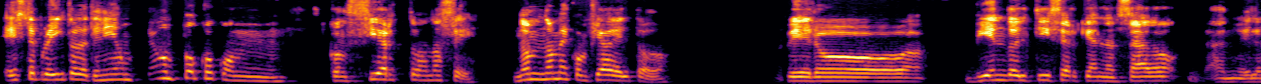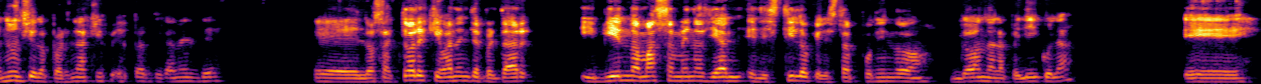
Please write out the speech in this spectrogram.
este proyecto lo tenía un, un poco con, con, cierto, no sé, no, no me confiaba del todo, pero viendo el teaser que han lanzado, el anuncio de los personajes es prácticamente, eh, los actores que van a interpretar y viendo más o menos ya el estilo que le está poniendo Gunn a la película, eh,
